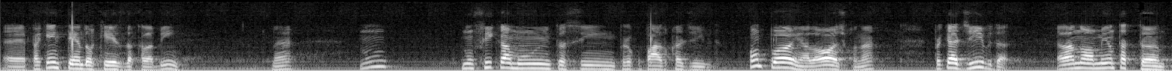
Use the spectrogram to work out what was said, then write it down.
É, para quem entende o case da Clabin, né? Não, não fica muito assim preocupado com a dívida. Acompanha, lógico, né? Porque a dívida ela não aumenta tanto,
